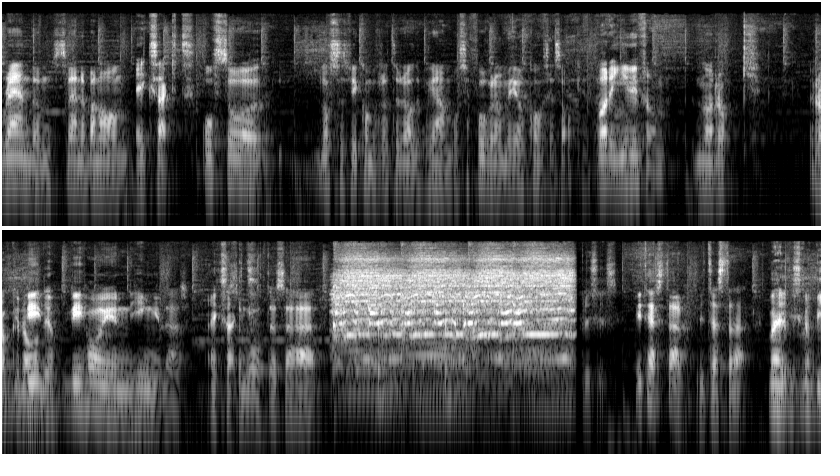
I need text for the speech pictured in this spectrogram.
random svennebanan Exakt. och så låtsas vi komma från ett radioprogram och så får vi dem att göra konstiga saker. Var ringer vi ifrån? Någon rock? Vi, Rockradio? vi har ju en jingle här Exakt. som låter så här. Precis. Vi testar. Vi testar det. Vad är det vi ska be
